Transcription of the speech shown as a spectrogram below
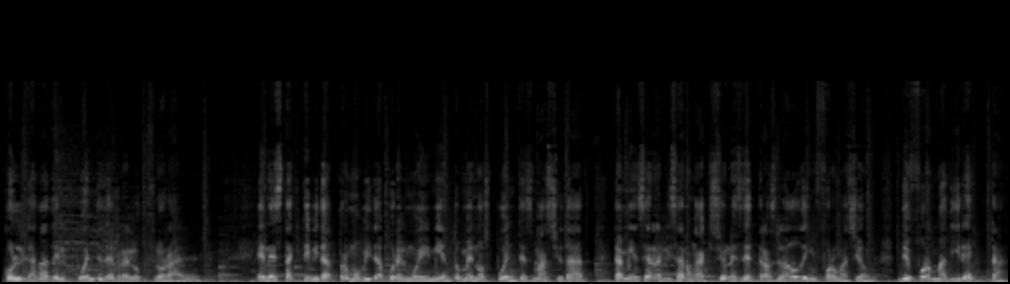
colgada del puente del reloj floral. En esta actividad promovida por el movimiento Menos Puentes Más Ciudad, también se realizaron acciones de traslado de información de forma directa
